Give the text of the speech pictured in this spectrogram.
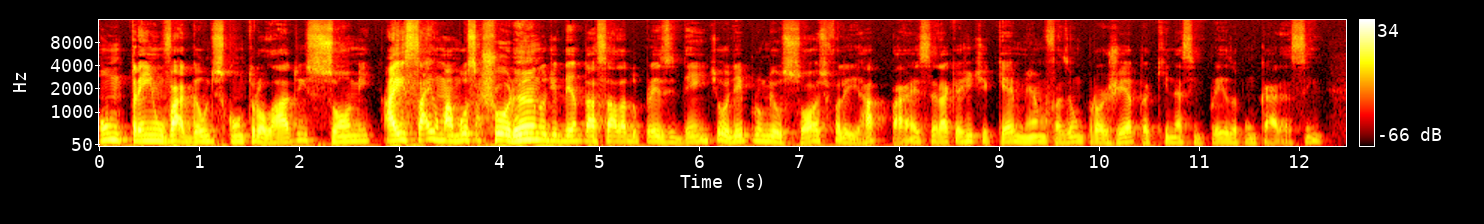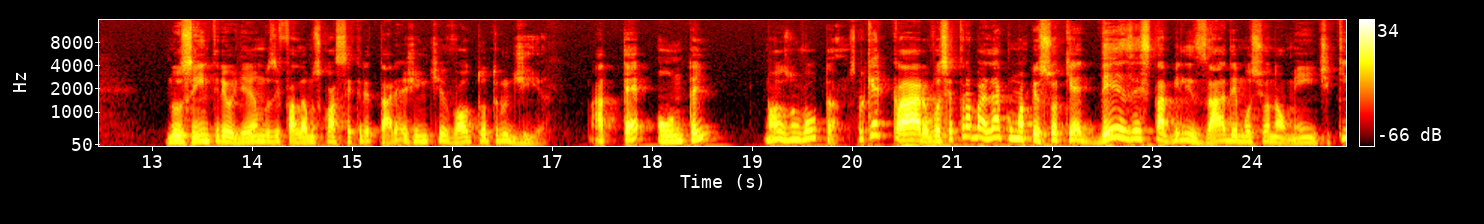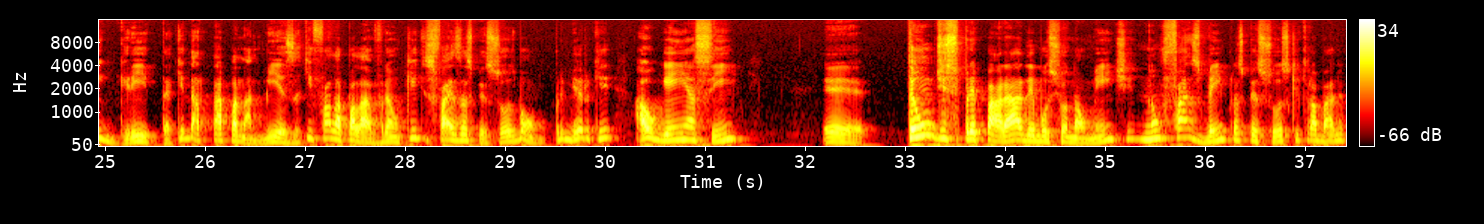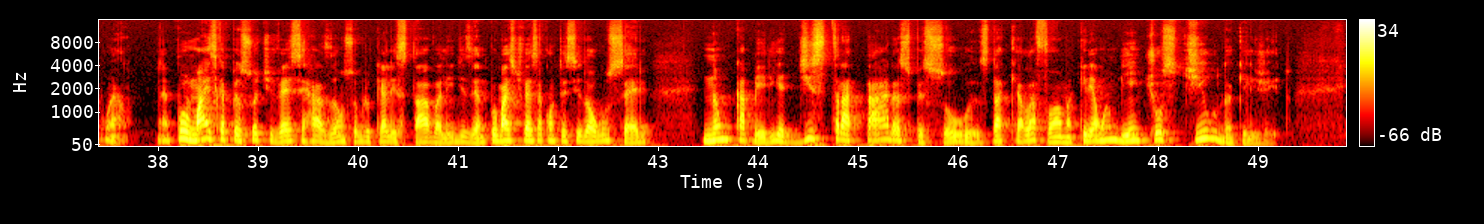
um trem, um vagão descontrolado e some. Aí sai uma moça chorando de dentro da sala do presidente. Eu olhei para o meu sócio e falei: rapaz, será que a gente quer mesmo fazer um projeto aqui nessa empresa com um cara assim? Nos entreolhamos e falamos com a secretária. A gente volta outro dia. Até ontem nós não voltamos. Porque, é claro, você trabalhar com uma pessoa que é desestabilizada emocionalmente, que grita, que dá tapa na mesa, que fala palavrão, que desfaz as pessoas. Bom, primeiro que alguém assim, é, tão despreparada emocionalmente, não faz bem para as pessoas que trabalham com ela. Né? Por mais que a pessoa tivesse razão sobre o que ela estava ali dizendo, por mais que tivesse acontecido algo sério, não caberia distratar as pessoas daquela forma, criar um ambiente hostil daquele jeito.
